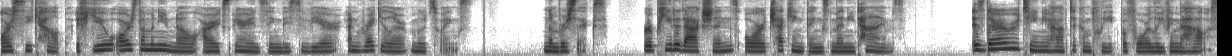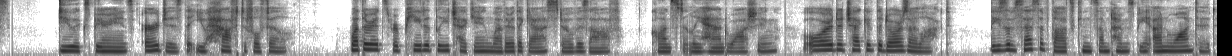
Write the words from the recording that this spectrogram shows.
or seek help if you or someone you know are experiencing these severe and regular mood swings. Number six, repeated actions or checking things many times. Is there a routine you have to complete before leaving the house? Do you experience urges that you have to fulfill? Whether it's repeatedly checking whether the gas stove is off, constantly hand washing, or to check if the doors are locked. These obsessive thoughts can sometimes be unwanted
